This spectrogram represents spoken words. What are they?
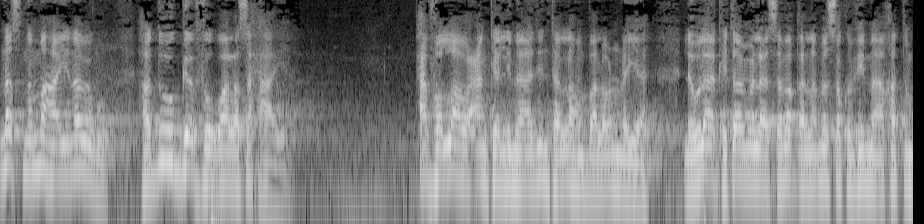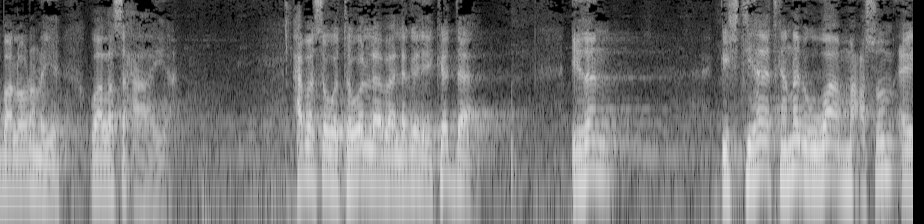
nasna ma hayo nabigu. Hadduu gafo waa la saxaaya. Xafa allahu canka lima adinta lahum baa laodhanaya lowlaa kitaaba mila lamasakum fima ahadtum baa laodhanaya waa la saxaaya. Xabasa watawallaa baa laga leeyay kada idan nabigu waa macsuum ay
